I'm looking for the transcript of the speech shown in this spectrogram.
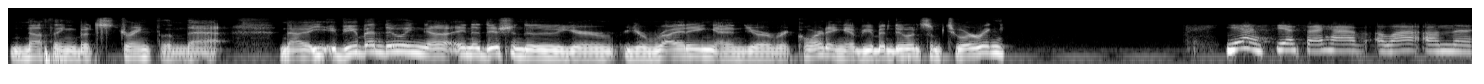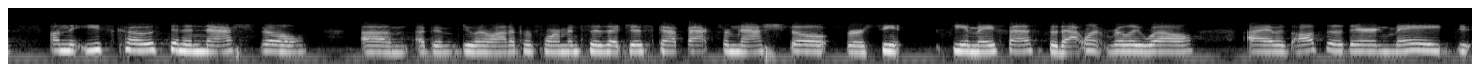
nothing but strengthen that. Now, have you been doing, uh, in addition to your your writing and your recording, have you been doing some touring? Yes, yes, I have a lot on the on the East Coast and in Nashville um, I've been doing a lot of performances. I just got back from Nashville for C- CMA Fest, so that went really well. I was also there in May do-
